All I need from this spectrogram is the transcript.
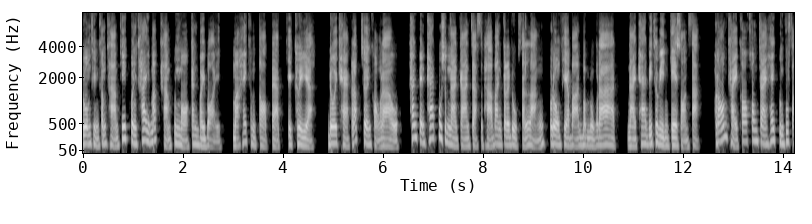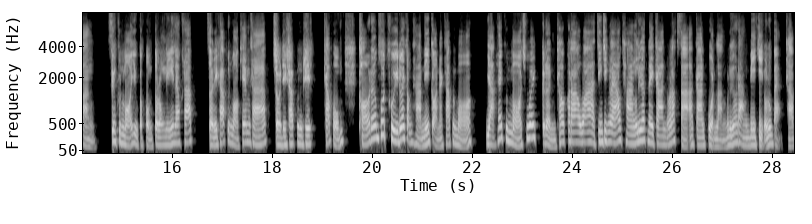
รวมถึงคำถามที่คนไข้มักถามคุณหมอกันบ่อยๆ มาให้คำตอบแบบเคลียร์โดยแขกรับเชิญของเรา ท่านเป็นแพทย์ผู้ชำนาญการจากสถาบันกระดูกสันหลัง โรงพยาบาลบำรุงราษฎร์นายแพทย์วิทวินเกษรศักดิ พร้อมไขข้อข้องใจให้คุณผู้ฟัง ซึ่งคุณหมออยู่กับผมตรงนี้แล้วครับ สวัสดีครับคุณหมอเข้มครับ สวัสดีครับคุณคริสครับผม ขอเริ่มพูดคุยด้วยคำถามนี้ก่อนนะครับ คุณหมอ อยากให้คุณหมอช่วยเกริ่นคร่าวๆว่า จริง ๆ แล้วทางเลือกในการรักษาอาการปวดหลังเรื้อรังมีกี่รูปแบบครับ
